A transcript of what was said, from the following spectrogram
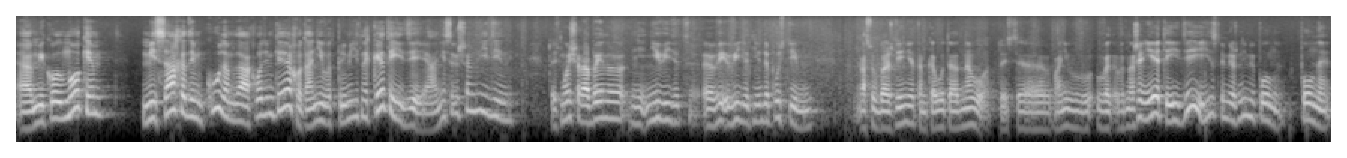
Микол Мокем – Мисахадим кудам да ходим кехот, они вот применительно к этой идее, они совершенно едины. То есть мой Шарабейну не, не видит, видит недопустимым освобождение там кого-то одного. То есть э, они в, в отношении этой идеи единство между ними полное. полное.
